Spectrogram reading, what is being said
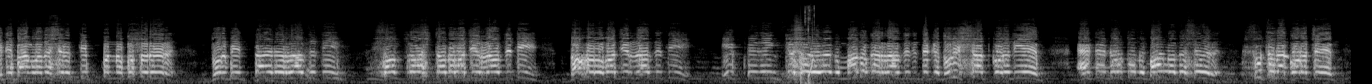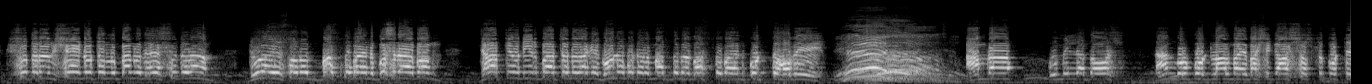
এটি বাংলাদেশের তিপ্পান্ন বছরের দুর্বৃত্তায়নের রাজনীতি সন্ত্রাস চাঁদাবাজির রাজনীতি, দখলবাজির রাজনীতি ইফটিজিং কিশোর এবং মাদকের রাজনীতি থেকে ধূলিসাৎ করে দিয়ে একটি নতুন বাংলাদেশের সূচনা করেছে। সুতরাং সেই নতুন বাংলাদেশের সূচনা জুলাই সনদ বাস্তবায়ন ঘোষণা এবং জাতীয় নির্বাচনের আগে গণভোটের মাধ্যমে বাস্তবায়ন করতে হবে। আমরা কুমিল্লা দশ, নাঙ্গলকোট, লালমাইবাসীকে আশ্বস্ত করতে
